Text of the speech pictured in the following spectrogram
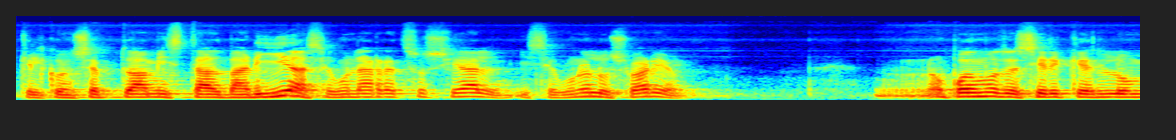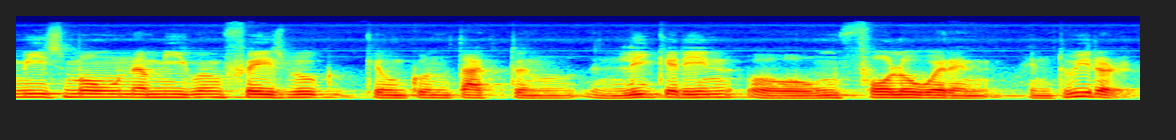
el concepto de amistad varía según la red social y según el usuario. No podemos decir que es lo mismo un amigo en Facebook que un contacto en, LinkedIn o un follower en, en Twitter.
